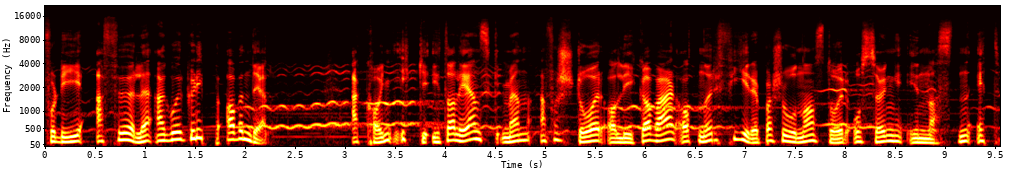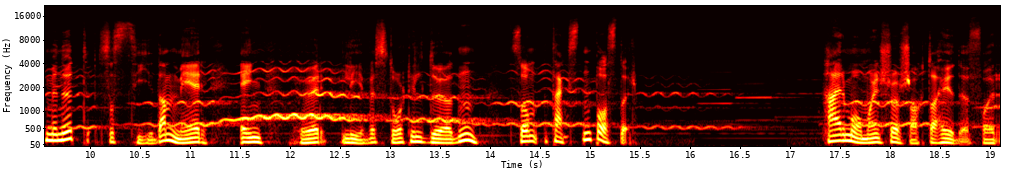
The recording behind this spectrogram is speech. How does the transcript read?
Fordi jeg føler jeg går glipp av en del. Jeg kan ikke italiensk, men jeg forstår allikevel at når fire personer står og synger i nesten ett minutt, så sier de mer enn 'hør livet står til døden', som teksten påstår. Her må man sjølsagt ta høyde for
